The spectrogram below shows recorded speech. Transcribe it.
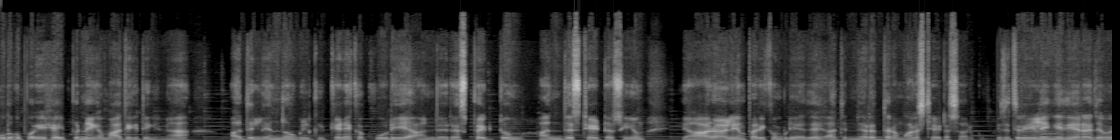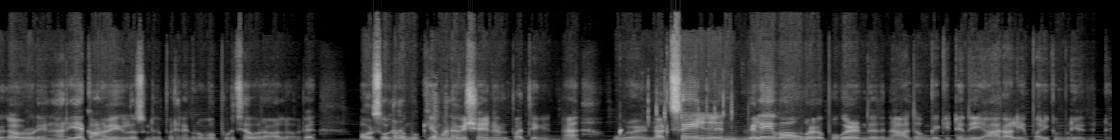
கொடுக்க போகிற ஹெல்ப்புன்னு நீங்கள் மாற்றிக்கிட்டிங்கன்னா அதுலேருந்து உங்களுக்கு கிடைக்கக்கூடிய அந்த ரெஸ்பெக்டும் அந்த ஸ்டேட்டஸையும் யாராலையும் பறிக்க முடியாது. அது நிரந்தரமான ஸ்டேட்டஸாக இருக்கும். இது திரு இளைஞர் ஜெயராஜ் அவர்கள் அவருடைய நிறைய காணொலிகளில் சொல்லியிருப்பார். எனக்கு ரொம்ப பிடிச்ச ஒரு ஆள் அவர். அவர் சொல்கிற முக்கியமான விஷயம் என்னன்னு பார்த்தீங்கன்னா உங்களோட நற்செயல்களின் விளைவாக உங்களோட புகழ் இருந்ததுன்னா அதை உங்ககிட்டேருந்து யாராலையும் பறிக்க முடியாதுட்டு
